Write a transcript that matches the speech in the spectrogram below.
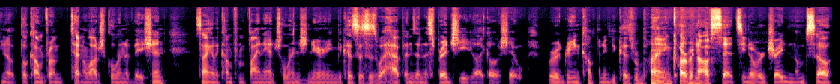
you know, they'll come from technological innovation it's not going to come from financial engineering because this is what happens in a spreadsheet. You're like, oh shit, we're a green company because we're buying carbon offsets. You know, we're trading them. So,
